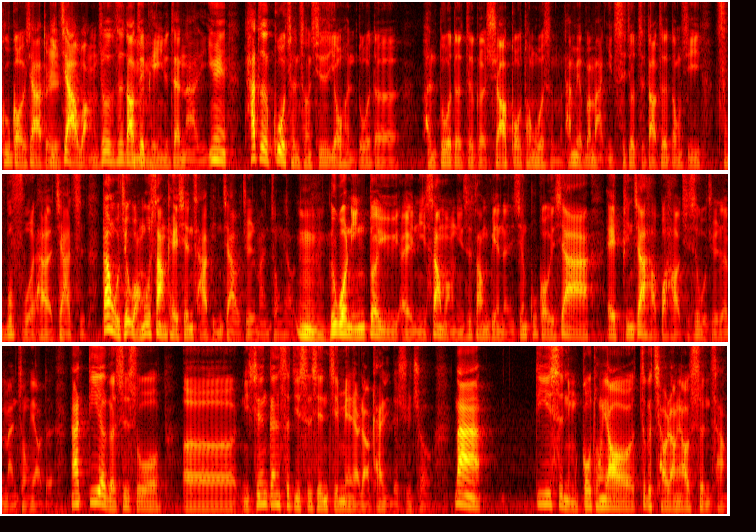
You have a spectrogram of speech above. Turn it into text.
Google 一下比价网就知道最便宜的在哪里，嗯、因为它这个过程中其实有很多的很多的这个需要沟通或什么，他没有办法一次就知道这个东西符不符合它的价值。但我觉得网络上可以先查评价，我觉得蛮重要的。嗯，如果您对于哎你上网你是方便的，你先 Google 一下啊，哎评价好不好？其实我觉得蛮重要的。那第二个是说，呃，你先跟设计师先见面聊聊看你的需求。那第一是你们沟通要这个桥梁要顺畅，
